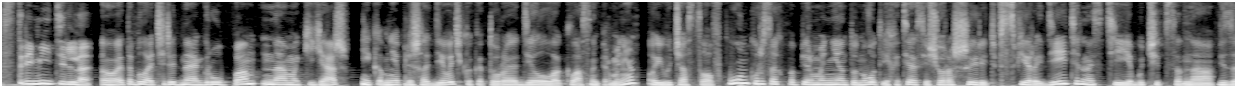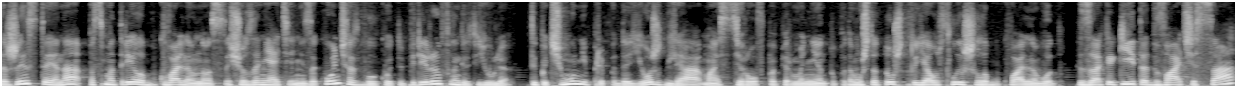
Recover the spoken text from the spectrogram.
стремительно. Э, это была очередная группа на макияж, и ко мне пришла девочка, которая делала классный перманент и участвовала в конкурсах по перманенту. Ну вот, ей хотелось еще расширить в сферы деятельности и обучиться на визажиста, и она посмотрела, буквально у нас еще занятие не закончилось, был какой-то перерыв, она говорит, Юля, ты почему не преподаешь для мастеров по перманенту? Потому что то, что я услышала буквально вот за какие-то два часа,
